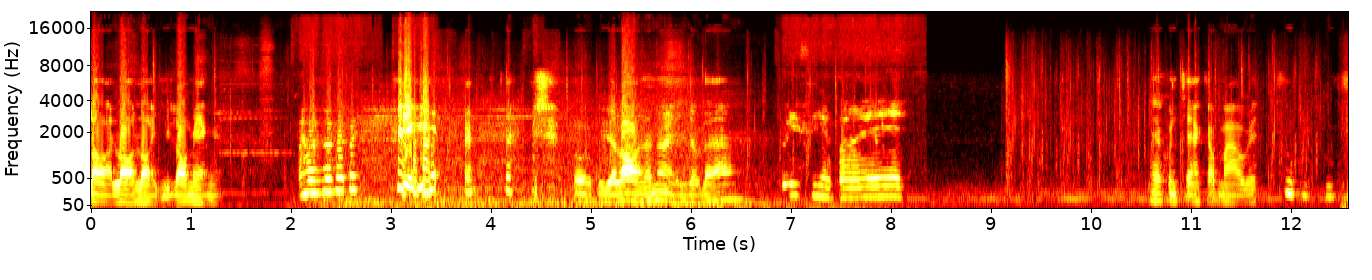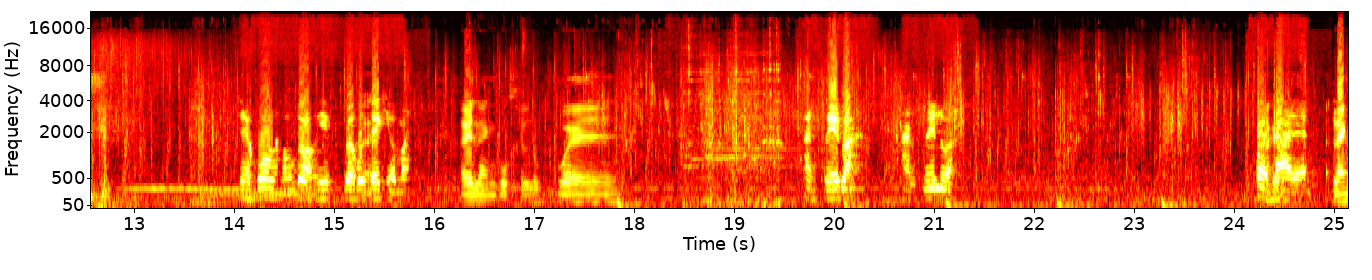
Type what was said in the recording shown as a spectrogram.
รอรอรออีรอแมงเนี่ยไปไปไปเสียงนี้โอ้ยกูจะรอดแล้วหน่อยจบแล้วเฮ้ยเสียงไปได้คุณแจกลับมาเว้ย แจกม่วงสองดอกนี่เบอร์คุณแจเขียวมาเอ้ยแรงกูขึ้นลุกเว้ยหันเควสว่ะหันเควสเลยว่ะปล่อยตายเลยแรง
